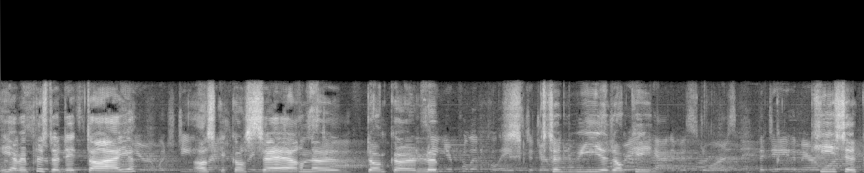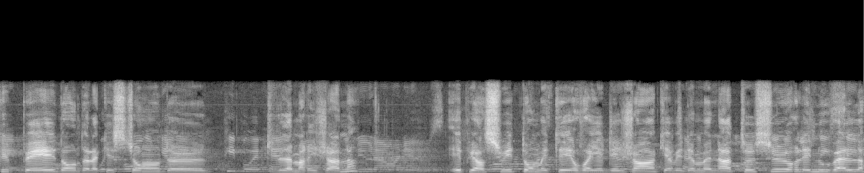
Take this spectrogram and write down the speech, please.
Il y avait plus de détails en ce qui concerne donc euh, le celui donc qui, qui s'occupait donc de la question de, de la Marie-Jeanne. Et puis ensuite, on mettait, on voyait des gens qui avaient des menottes sur les nouvelles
